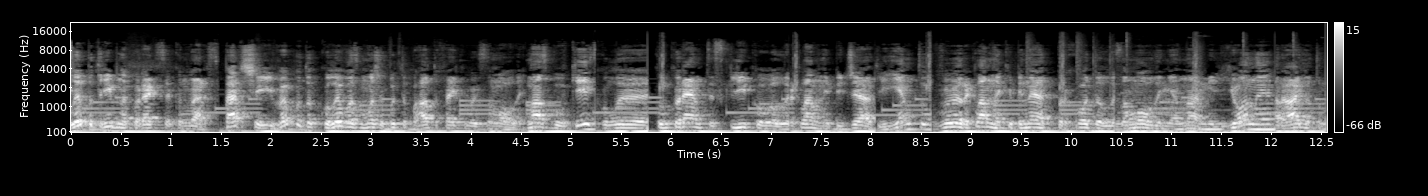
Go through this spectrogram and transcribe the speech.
Коли потрібна корекція конверсії? Перший випадок, коли у вас може бути багато фейкових замовлень. У нас був кейс, коли конкуренти склікували рекламний бюджет клієнту. В рекламний кабінет приходили замовлення на мільйони. Реально там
